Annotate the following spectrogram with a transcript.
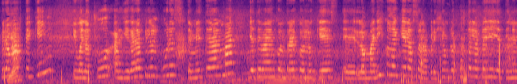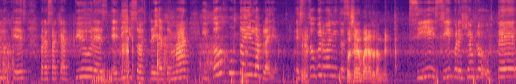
pero Ya. más pequeña. Y bueno, tú al llegar a Pilolcura, si te metes al mar, ya te vas a encontrar con lo que es eh, los mariscos de aquí de la zona. Por ejemplo, justo en la playa ya tienen lo que es para sacar piures, erizos, estrellas de mar y todo justo ahí en la playa. Es súper bonito. O sea, es barato también. Sí, sí, por ejemplo, usted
